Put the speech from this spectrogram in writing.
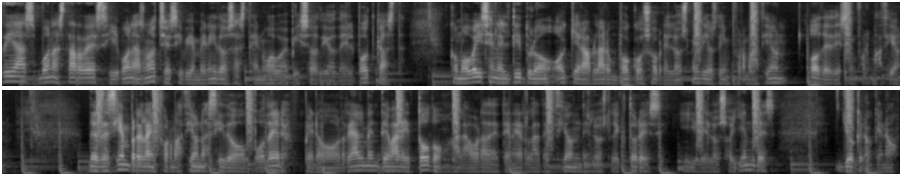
días, buenas tardes y buenas noches y bienvenidos a este nuevo episodio del podcast. Como veis en el título, hoy quiero hablar un poco sobre los medios de información o de desinformación. Desde siempre la información ha sido poder, pero ¿realmente vale todo a la hora de tener la atención de los lectores y de los oyentes? Yo creo que no.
